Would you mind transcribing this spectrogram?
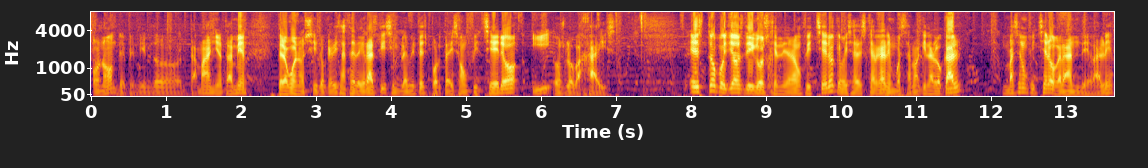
o no, dependiendo del tamaño también. Pero bueno, si lo queréis hacer gratis, simplemente exportáis a un fichero y os lo bajáis. Esto, pues ya os digo, os generará un fichero que vais a descargar en vuestra máquina local. Va a ser un fichero grande, ¿vale?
